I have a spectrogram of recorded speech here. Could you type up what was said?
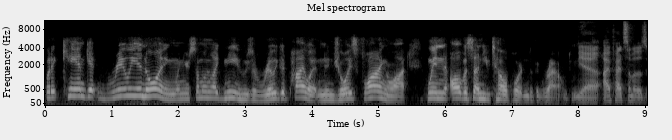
but it can get really annoying when you're someone like me who's a really good pilot and enjoys flying a lot. When all of a sudden you teleport into the ground. Yeah, I've had some of those.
